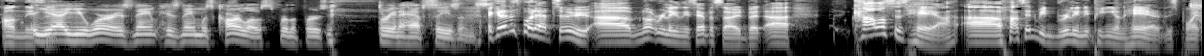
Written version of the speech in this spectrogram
on this. Yeah, you were. His name his name was Carlos for the first three and a half seasons. Can I just point out too? Um, not really in this episode, but uh, Carlos's hair. Uh, I seem to be really nitpicking on hair at this point,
